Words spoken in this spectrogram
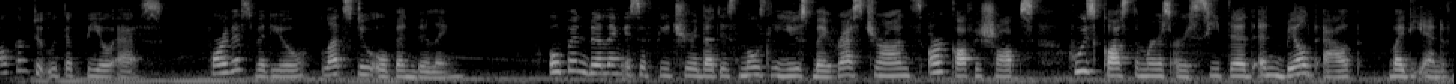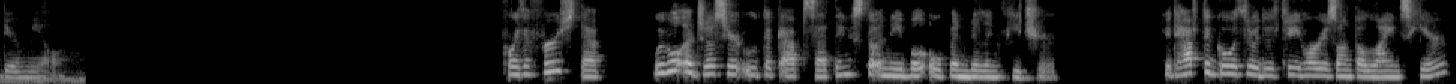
Welcome to Utak POS. For this video, let's do open billing. Open billing is a feature that is mostly used by restaurants or coffee shops whose customers are seated and billed out by the end of their meal. For the first step, we will adjust your Utak app settings to enable open billing feature. You'd have to go through the three horizontal lines here,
